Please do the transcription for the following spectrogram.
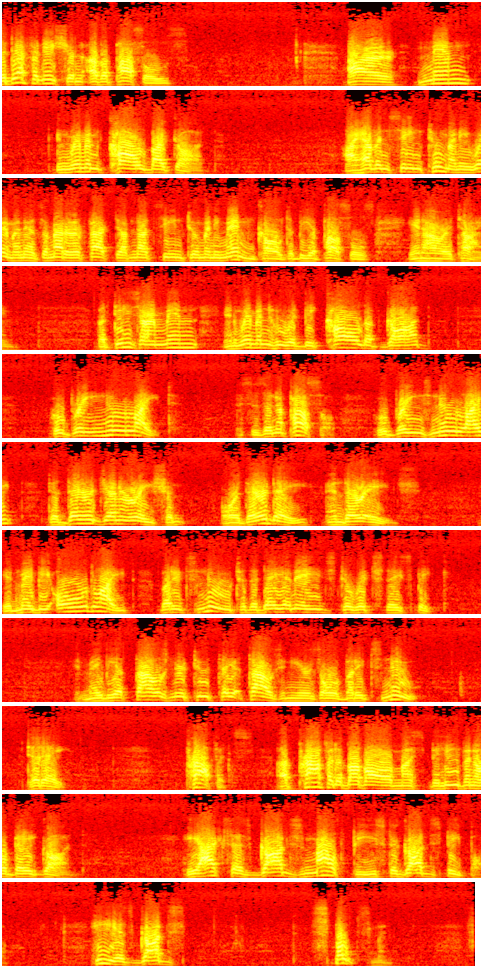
The definition of apostles are men and women called by God. I haven't seen too many women. As a matter of fact, I've not seen too many men called to be apostles in our time. But these are men and women who would be called of God, who bring new light. This is an apostle who brings new light to their generation or their day and their age. It may be old light, but it's new to the day and age to which they speak. It may be a thousand or two thousand years old, but it's new today. Prophets. A prophet above all must believe and obey God. He acts as God's mouthpiece to God's people. He is God's spokesman,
